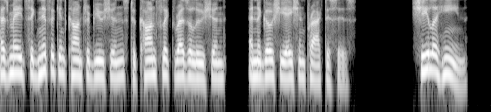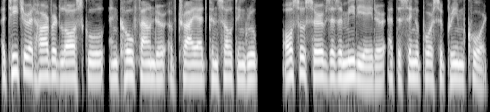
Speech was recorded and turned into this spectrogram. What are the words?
has made significant contributions to conflict resolution and negotiation practices. Sheila Heen, a teacher at Harvard Law School and co founder of Triad Consulting Group, also serves as a mediator at the Singapore Supreme Court.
